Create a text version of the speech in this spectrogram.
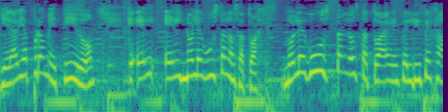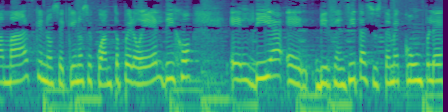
Y él había prometido que él, él no le gustan los tatuajes. No le gustan los tatuajes. Él dice jamás que no sé qué y no sé cuánto, pero él dijo, el día, el, Virgencita, si usted me cumple,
